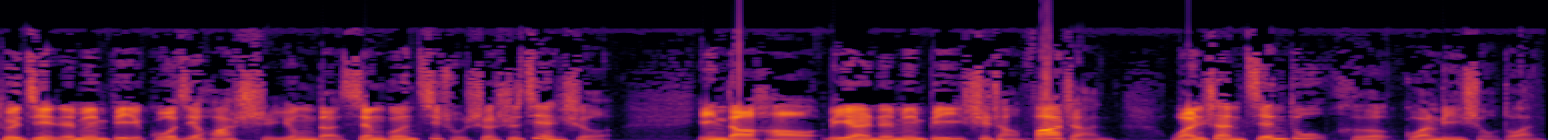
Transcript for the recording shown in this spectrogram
推进人民币国际化使用的相关基础设施建设，引导好离岸人民币市场发展，完善监督和管理手段。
